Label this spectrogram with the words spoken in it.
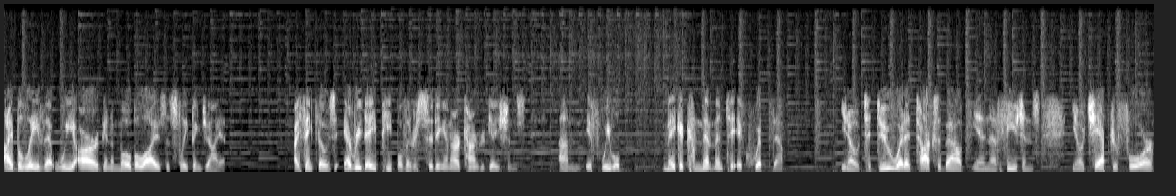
I believe that we are going to mobilize the sleeping giant. I think those everyday people that are sitting in our congregations, um, if we will make a commitment to equip them, you know, to do what it talks about in Ephesians, you know, chapter 4,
